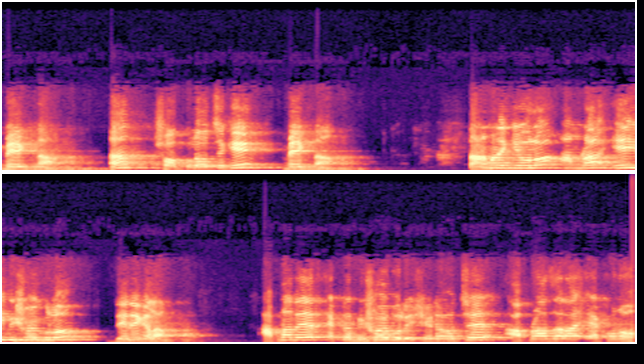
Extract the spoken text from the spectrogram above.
মেঘনা। হ্যাঁ? সবগুলো হচ্ছে কি? মেঘনা। তার মানে কি হলো? আমরা এই বিষয়গুলো জেনে গেলাম। আপনাদের একটা বিষয় বলি, সেটা হচ্ছে আপনারা যারা এখনও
